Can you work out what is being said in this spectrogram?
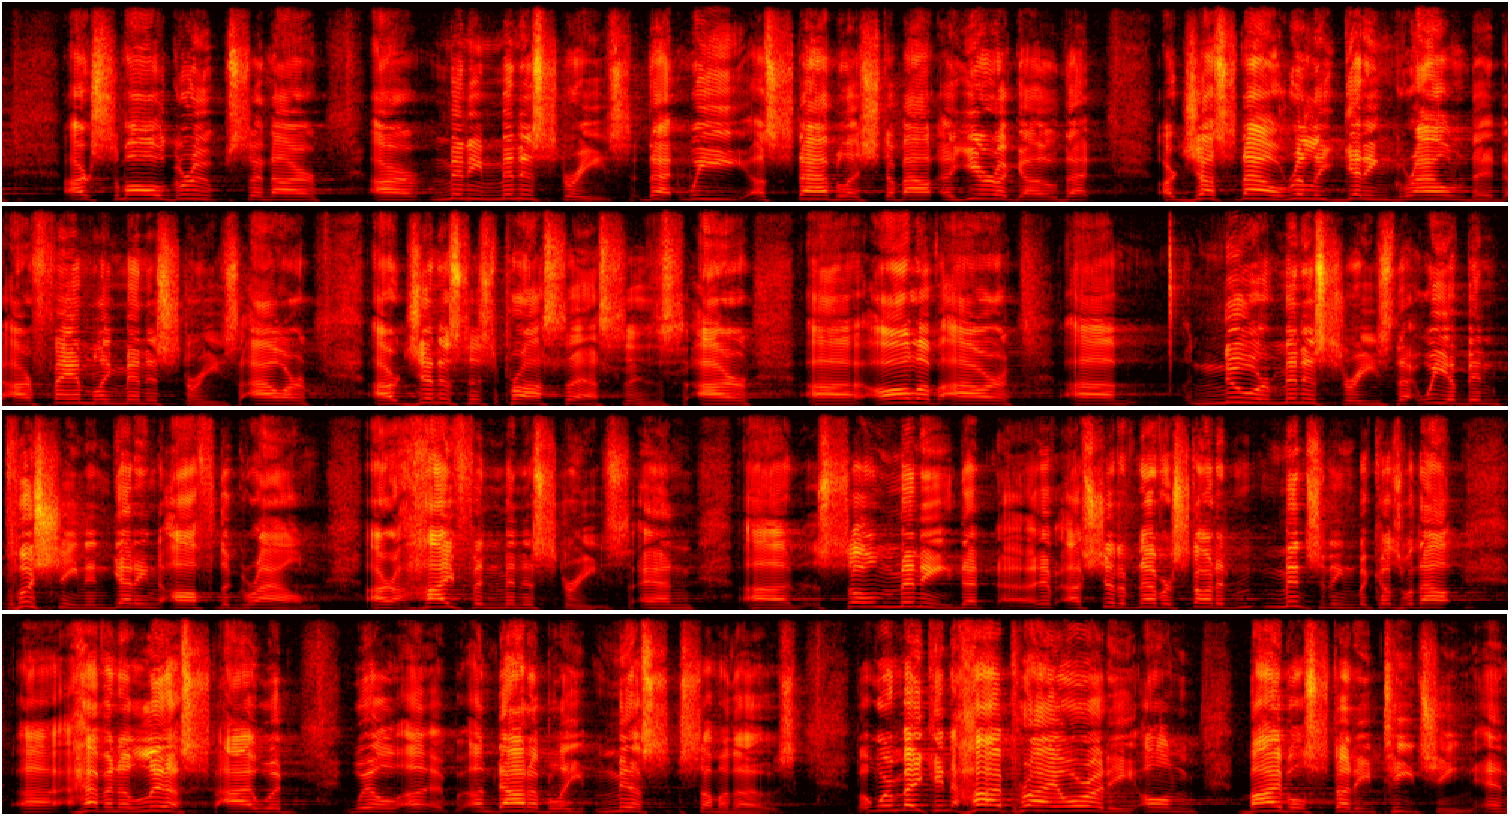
our small groups and our, our many ministries that we established about a year ago that are just now really getting grounded our family ministries, our, our Genesis processes, our, uh, all of our um, newer ministries that we have been pushing and getting off the ground, our hyphen ministries, and uh, so many that uh, I should have never started mentioning because without uh, having a list, I would will uh, undoubtedly miss some of those. But we're making high priority on Bible study teaching and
